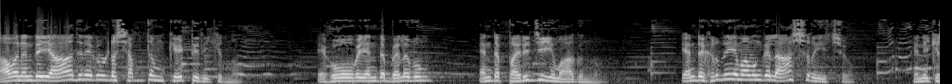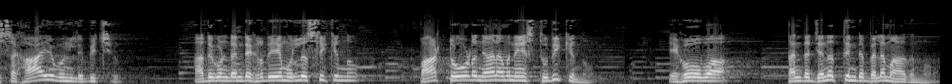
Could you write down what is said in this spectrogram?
അവൻ എന്റെ യാചനകളുടെ ശബ്ദം കേട്ടിരിക്കുന്നു. യഹോവ എന്റെ ബലവും എന്റെ പരിചയമാകുന്നു. എന്റെ ഹൃദയം അവങ്കൽ ആശ്രയിച്ചു. എനിക്ക് സഹായവും ലഭിച്ചു. അതുകൊണ്ട് എന്റെ ഹൃദയം ഉല്ലസിക്കുന്നു. പാട്ടോടെ ഞാൻ അവനെ സ്തുതിക്കുന്നു. യഹോവ തന്റെ ജനത്തിന്റെ ബലമാകുന്നു.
